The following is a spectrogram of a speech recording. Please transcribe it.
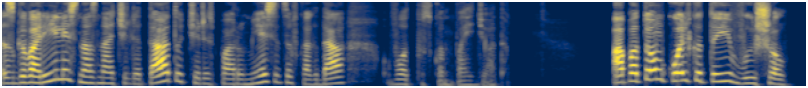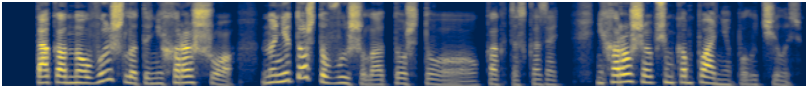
Сговорились, назначили дату через пару месяцев, когда в отпуск он пойдет. А потом Колька-то и вышел. Так оно вышло-то нехорошо. Но не то, что вышло, а то, что, как это сказать, нехорошая, в общем, компания получилась.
